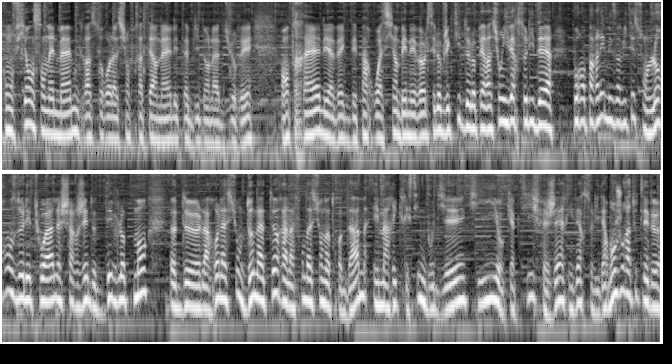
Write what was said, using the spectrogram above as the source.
confiance en elles-mêmes grâce aux relations fraternelles établies dans la durée entre elles et avec des paroissiens bénévoles. C'est l'objectif de l'opération Hiver Solidaire. Pour en parler, mes invités sont Laurence de l'Étoile, chargée de développement euh, de la relation donateur à la Fondation Notre-Dame, et Marie-Christine Boudier, qui, au captif, gère Hiver Solidaire. Bonjour à toutes les deux.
